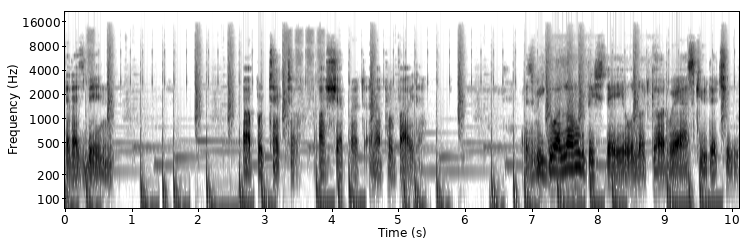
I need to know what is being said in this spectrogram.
that has been our protector, our shepherd, and our provider. As we go along this day, O Lord God, we ask you that you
